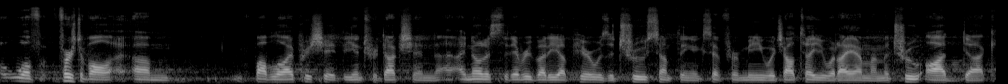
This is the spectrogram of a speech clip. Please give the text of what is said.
Well, first of all, um, Pablo, I appreciate the introduction. I noticed that everybody up here was a true something except for me, which I'll tell you what I am. I'm a true odd duck,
